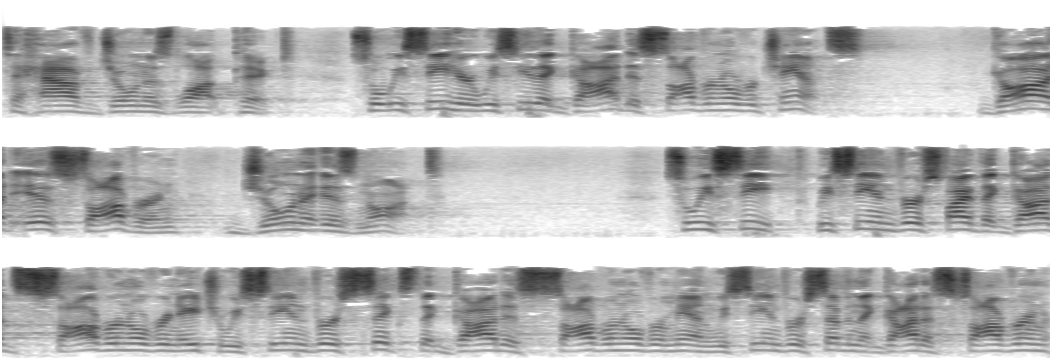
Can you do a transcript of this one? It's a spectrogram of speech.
to have Jonah's lot picked. So, we see here, we see that God is sovereign over chance. God is sovereign, Jonah is not. So we see, we see in verse 5 that God's sovereign over nature. We see in verse 6 that God is sovereign over man. We see in verse 7 that God is sovereign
